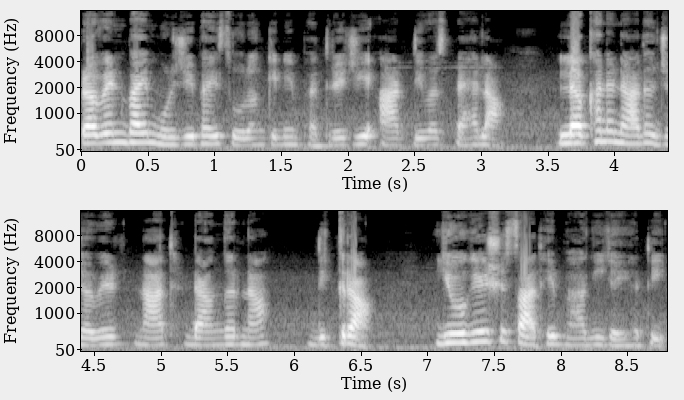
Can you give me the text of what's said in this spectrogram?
પ્રવીણભાઈ મુરજીભાઈ સોલંકીની ભત્રીજી આઠ દિવસ પહેલા લખનનાથ, ઝવેરનાથ ડાંગરના દીકરા યોગેશ સાથે ભાગી ગઈ હતી.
